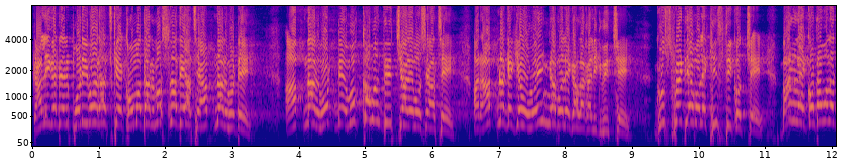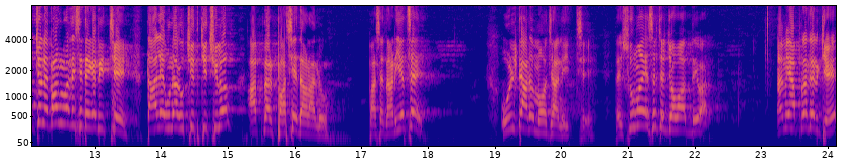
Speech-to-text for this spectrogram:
কালীঘাটের পরিবার আজকে ক্ষমতার মসনাদে আছে আপনার ভোটে। আপনার ভোট নিয়ে মুখ্যমন্ত্রীর চেয়ারে বসে আছে। আর আপনাকে কেউ রোহিঙ্গা বলে গালাগালি দিচ্ছে ঘুষপেটিয়া বলে খিস্তি করছে, বাংলায় কথা বলার জন্য বাংলাদেশে দেখে দিচ্ছে। তাহলে উনার উচিত কি ছিল? আপনার পাশে দাঁড়ানো। পাশে দাঁড়িয়েছে? উল্টে আরও মজা নিচ্ছে। তাই সময় এসেছে জবাব দেওয়ার। আমি আপনাদেরকে,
